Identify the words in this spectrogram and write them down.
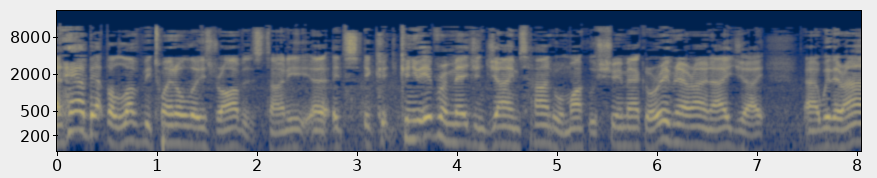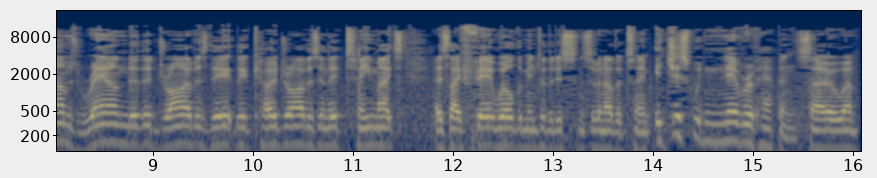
And how about the love between all these drivers, Tony? Uh, it's it, can you ever imagine James Hunt or Michael Schumacher or even our own AJ uh, with their arms round the drivers, their, their co-drivers and their teammates as they farewell them into the distance of another team. It just would never have happened. So um,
